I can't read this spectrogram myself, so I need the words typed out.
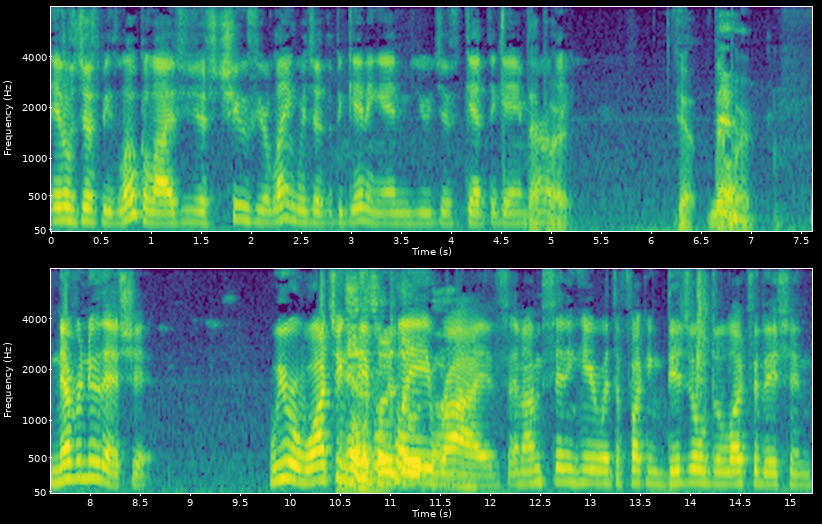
it'll just be localized. You just choose your language at the beginning, and you just get the game That early. part. Yep, that Yeah. part. Never knew that shit. We were watching Yeah, people what I do play with, um, Rise, and I'm sitting here with the fucking digital deluxe edition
